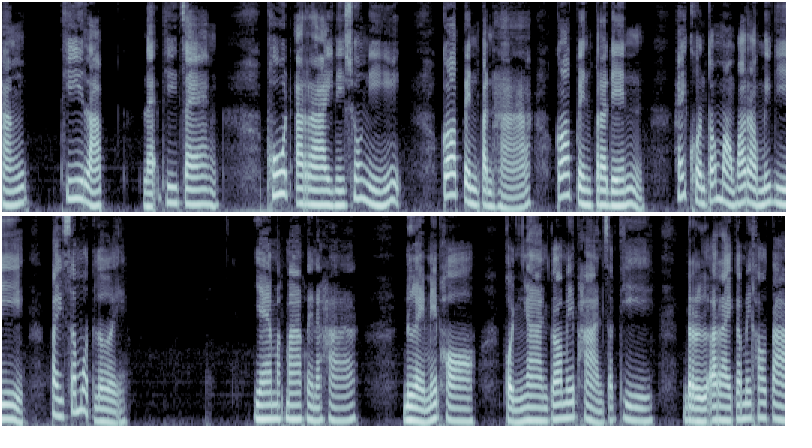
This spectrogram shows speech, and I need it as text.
ทั้งที่ลับและที่แจ้ง พูดอะไรในช่วงนี้ ก็เป็นปัญหาก็เป็นประเด็น ให้คนต้องมองว่าเราไม่ดีไปซะหมดเลย แย่มากๆเลยนะคะ เหนื่อยไม่พอ ผลงานก็ไม่ผ่านสักที หรืออะไรก็ไม่เข้าตา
